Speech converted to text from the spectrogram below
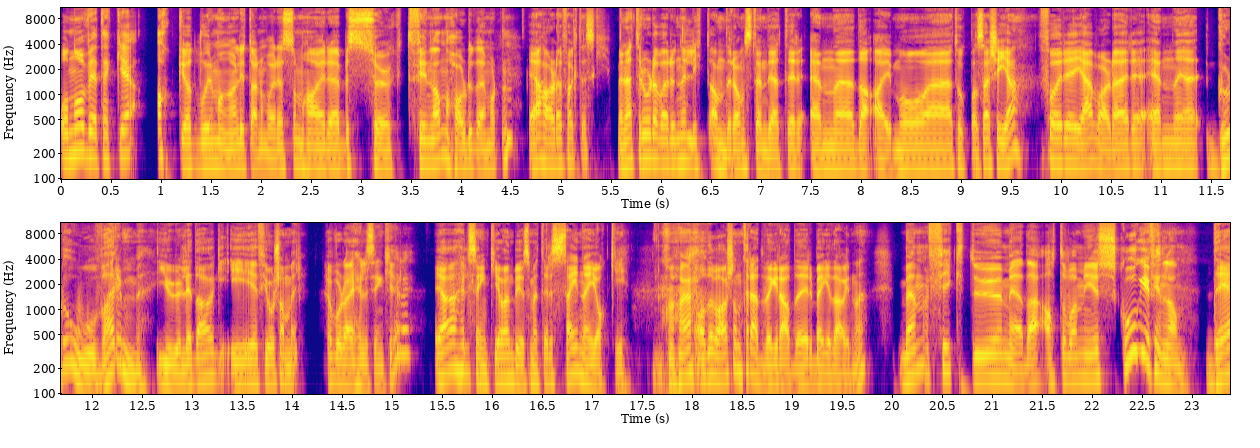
Og nå vet jeg ikke akkurat hvor mange av lytterne våre som har eh, besøkt Finland. Har du det, Morten? Jeg har det faktisk, men jeg tror det var under litt andre omstendigheter enn da Aimo tok på seg skia. For jeg var der en glovarm julidag i fjor sommer. Hvor da, i Helsinki, eller? Ja, Helsinki og en by som heter Seinejoki. Og det var sånn 30 grader begge dagene. Men fikk du med deg at det var mye skog i Finland? Det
